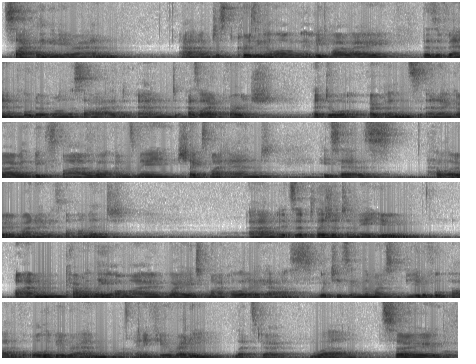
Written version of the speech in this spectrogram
cycling in Iran, um, just cruising along a big highway. There's a van pulled over on the side, and as I approach, a door opens, and a guy with a big smile welcomes me, shakes my hand. He says, "Hello, my name is Mohammed. Um, it's a pleasure to meet you. I'm currently on my way to my holiday house, which is in the most beautiful part of all of Iran. Wow. And if you're ready, let's go." Wow. So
